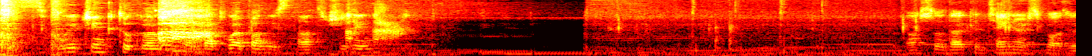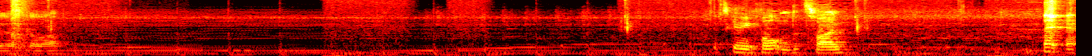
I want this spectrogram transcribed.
Switching to close ah! combat weapon is not cheating. Ah! Also, that container is supposed to go up. It's getting Fulton, it's fine.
